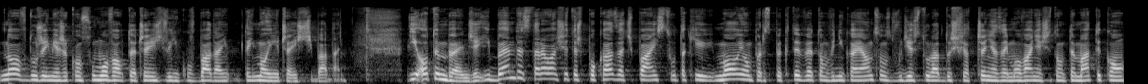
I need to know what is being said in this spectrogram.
no, w dużej mierze konsumował tę część wyników badań, tej mojej części badań. I o tym będzie. I będę starała się też pokazać Państwu taką moją perspektywę, tą wynikającą z 20 lat doświadczenia zajmowania się tą tematyką,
